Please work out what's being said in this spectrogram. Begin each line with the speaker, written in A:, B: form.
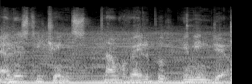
A: and his teachings now available in India.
